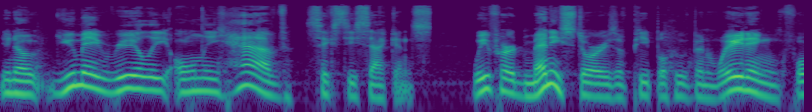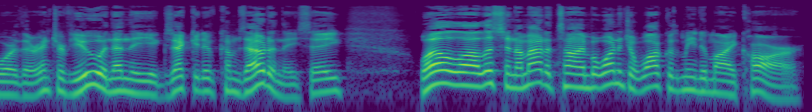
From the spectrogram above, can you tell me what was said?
You know, you may really only have 60 seconds. We've heard many stories of people who've been waiting for their interview, and then the executive comes out and they say, well, uh, listen, I'm out of time, but why don't you walk with me to my car?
